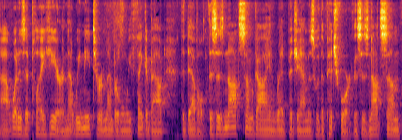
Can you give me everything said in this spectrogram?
uh, what is at play here, and that we need to remember when we think about the devil. This is not some guy in red pajamas with a pitchfork. This is not some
